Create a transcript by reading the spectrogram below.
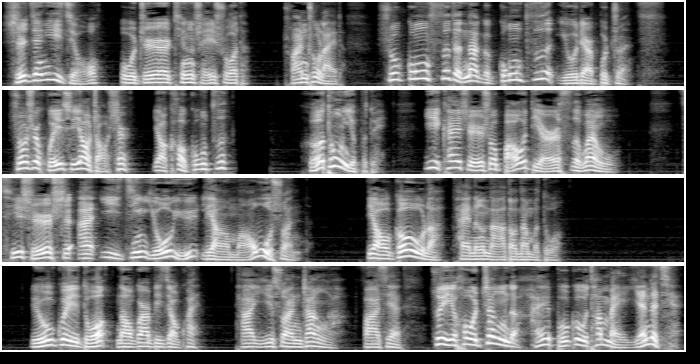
时间一久。不知听谁说的，传出来的，说公司的那个工资有点不准，说是回去要找事要靠工资，合同也不对。一开始说保底儿四万五，其实是按一斤鱿鱼两毛五算的，钓够了才能拿到那么多。刘贵夺脑瓜比较快，他一算账啊，发现最后挣的还不够他买烟的钱。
